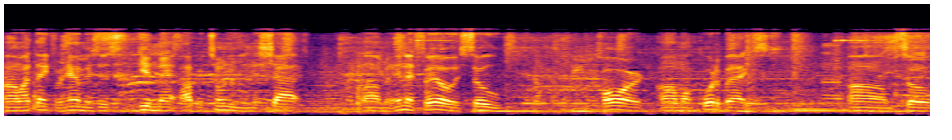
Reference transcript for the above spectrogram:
Um, I think for him it's just getting that opportunity and the shot. Um, the NFL is so hard on quarterbacks um, so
